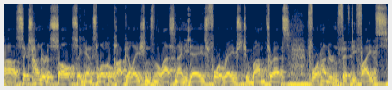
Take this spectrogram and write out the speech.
Uh, 600 assaults against local populations in the last 90 days, four rapes, two bomb threats, 450 fights.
